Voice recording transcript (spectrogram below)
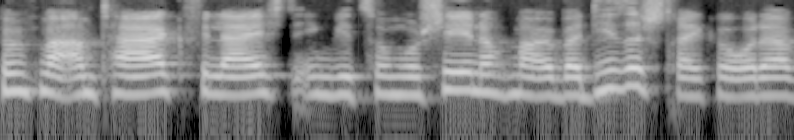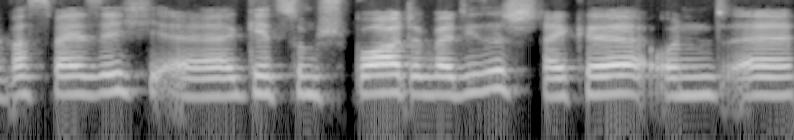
fünfmal am Tag vielleicht irgendwie zur Moschee nochmal über diese Strecke oder was weiß ich, äh, geht zum Sport über diese Strecke und äh,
